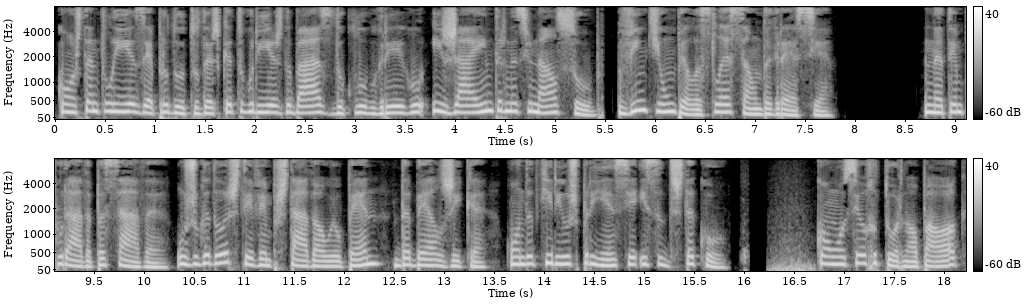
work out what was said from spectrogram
Constantelias é produto das categorias de base do clube grego e já é internacional sub-21 pela seleção da Grécia. Na temporada passada, o jogador esteve emprestado ao Eupen, da Bélgica, onde adquiriu experiência e se destacou. Com o seu retorno ao PAOK,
